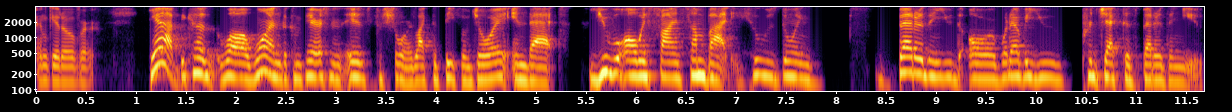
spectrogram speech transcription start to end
and get over? Yeah, because well, one, the comparison is for sure like the thief of joy in that you will always find somebody who's doing better than you or whatever you project is better than you.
